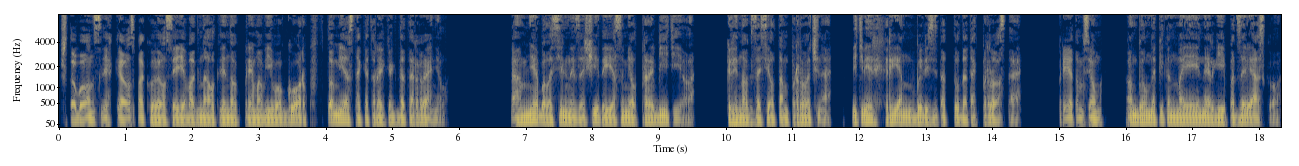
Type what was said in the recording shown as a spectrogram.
Чтобы он слегка успокоился, я вогнал клинок прямо в его горб, в то место, которое когда-то ранил. Там не было сильной защиты, и я сумел пробить ее. Клинок засел там прочно, и теперь хрен вылезет оттуда так просто. При этом всем он был напитан моей энергией под завязку.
